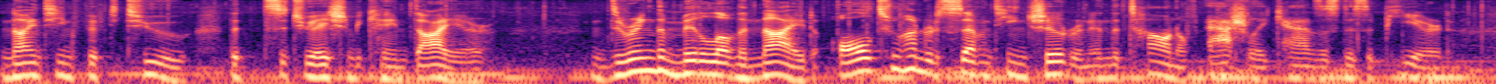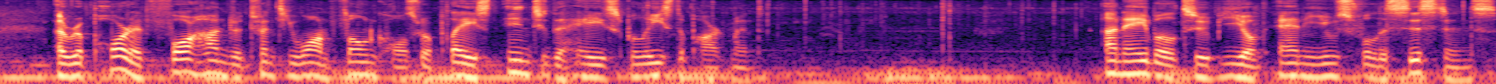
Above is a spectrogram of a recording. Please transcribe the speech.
1952, the situation became dire. During the middle of the night, all 217 children in the town of Ashley, Kansas disappeared. A reported 421 phone calls were placed into the Hays Police Department. Unable to be of any useful assistance,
